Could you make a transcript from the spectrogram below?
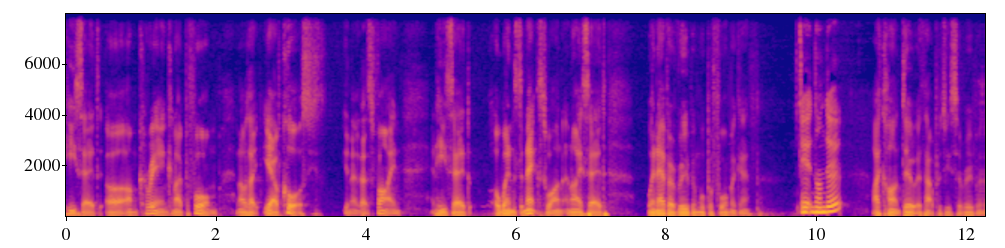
he said, "Oh, I'm Korean. Can I perform?" And I was like, "Yeah, of course. You know, that's fine." And he said, oh, "When's the next one?" And I said, "Whenever Ruben will perform again." え、なんで I can't do it without producer Ruben.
